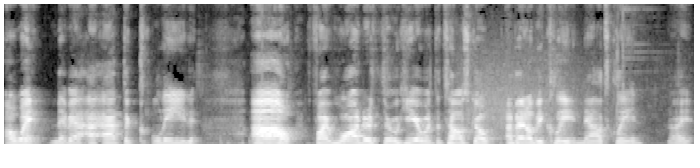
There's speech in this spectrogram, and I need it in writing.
Oh wait, maybe I, I have to clean. Oh, if I wander through here with the telescope, I bet it'll be clean. Now it's clean, right?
